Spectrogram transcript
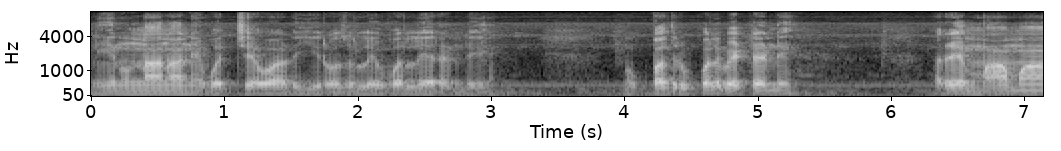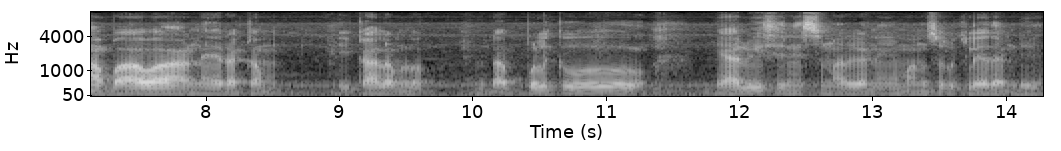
నేనున్నాను అని వచ్చేవాడు ఈ రోజుల్లో ఎవరు లేరండి. నువ్వు పది రూపాయలు పెట్టండి. అరే మామ బావ అనే రకం ఈ కాలంలో. డబ్బులకు వాల్యుయేషన్ ఇస్తున్నారు కానీ మనుషులకు లేదండి.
